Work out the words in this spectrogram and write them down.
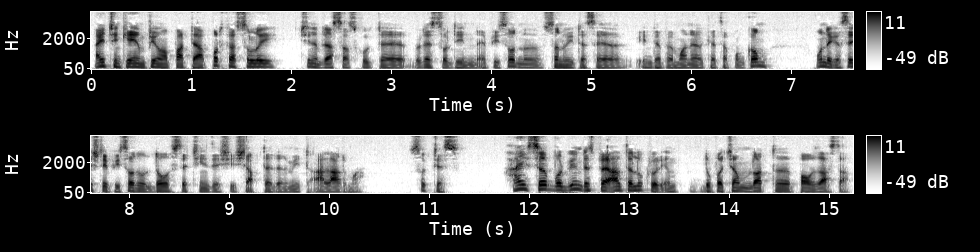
Aici încheiem prima parte a podcastului. Cine vrea să asculte restul din episod, nu, să nu uite să intre pe manuelcheța.com unde găsește episodul 257 denumit Alarma. Succes! Hai să vorbim despre alte lucruri după ce am luat uh, pauza asta.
